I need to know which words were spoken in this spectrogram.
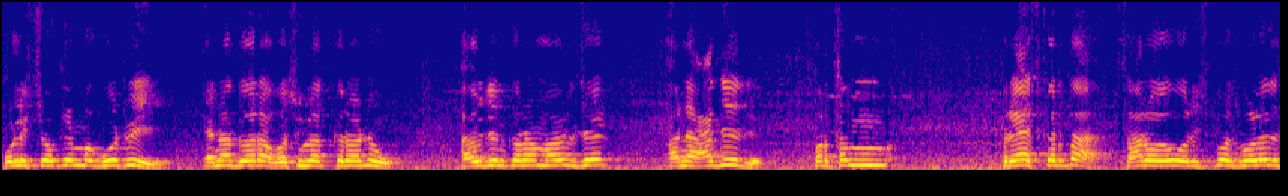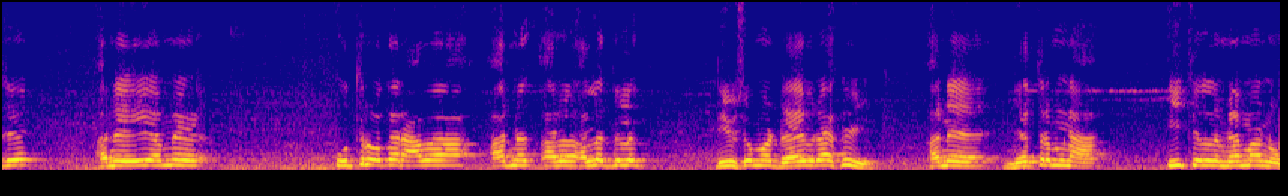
પોલીસ ચોકીમાં ગોઠવી એના દ્વારા વસૂલાત કરવાનું આયોજન કરવામાં આવેલ છે અને આજે જ પ્રથમ પ્રયાસ કરતાં સારો એવો રિસ્પોન્સ મળેલ છે અને એ અમે ઉત્તરોત્તર આવા અલગ અલગ દિવસોમાં ડ્રાઈવ રાખવી અને નેત્રમના ઈ ચલણ મહેમાનો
